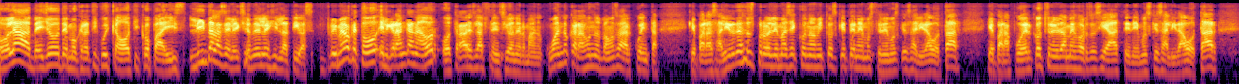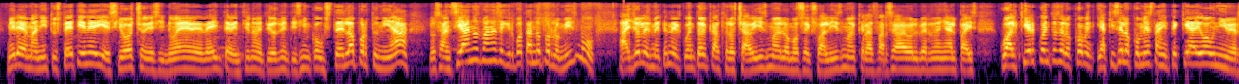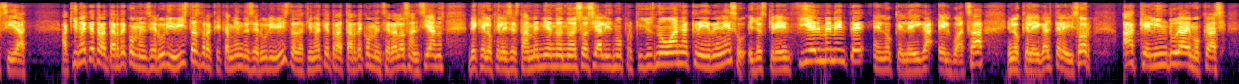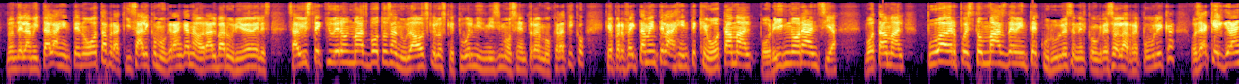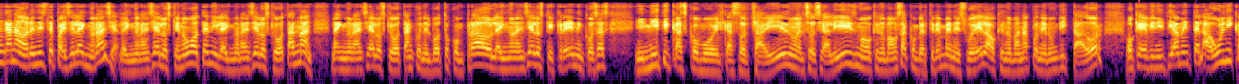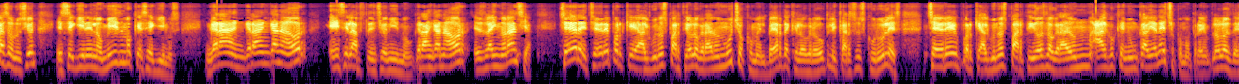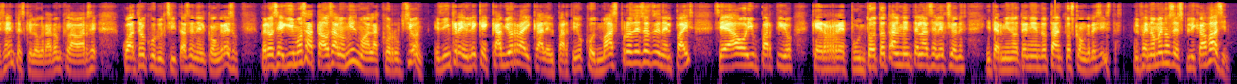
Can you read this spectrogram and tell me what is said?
Hola, bello, democrático y caótico país. Linda las elecciones legislativas. Primero que todo, el gran ganador, otra vez la abstención, hermano. ¿Cuándo carajo nos vamos a dar cuenta que para salir de esos problemas económicos que tenemos, tenemos que salir a votar? Que para poder construir una mejor sociedad, tenemos que salir a votar. Mire, hermanito, usted tiene 18, 19, 20, 21, 22, 25. Usted es la oportunidad. Los ancianos van a seguir votando por lo mismo. A ellos les meten el cuento del castrochavismo, del homosexualismo, de que las FARC se va a volver dueña del país. Cualquier cuento se lo comen. Y aquí se lo come esta gente que ha ido a universidad. Aquí no hay que tratar de convencer uribistas para que cambien de ser uribistas. Aquí no hay que tratar de convencer a los ancianos de que lo que les están vendiendo no es socialismo, porque ellos no van a creer en eso. Ellos creen firmemente en lo que le diga el WhatsApp, en lo que le diga el televisor. Ah, qué lindura democracia, donde la mitad de la gente no vota, pero aquí sale como gran ganador Álvaro Uribe Vélez. ¿Sabe usted que hubieron más votos anulados que los que tuvo el mismísimo Centro Democrático? Que perfectamente la gente que vota mal, por ignorancia, vota mal, pudo haber puesto más de 20 curules en el Congreso de la República. O sea que el gran ganador en este país es la ignorancia. La ignorancia de los que no votan y la ignorancia de los que votan mal. La ignorancia de los que votan con el voto comprado. La ignorancia de los que creen en cosas míticas como el castorchavismo, el socialismo, o que nos vamos a convertir en Venezuela, o que nos van a poner un dictador, o que definitivamente la única solución es seguir en lo mismo que seguimos. Gran, gran ganador es el abstencionismo. Gran ganador es la ignorancia. Chévere, chévere porque algunos partidos lograron mucho, como el Verde, que logró duplicar sus curules. Chévere porque algunos partidos lograron algo que nunca habían hecho, como por ejemplo los decentes, que lograron clavarse cuatro curulcitas en el Congreso. Pero seguimos atados a lo mismo, a la corrupción. Es increíble que Cambio Radical, el partido con más procesos en el país, sea hoy un partido que repuntó totalmente en las elecciones y terminó teniendo tantos congresistas. El fenómeno se explica fácil.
